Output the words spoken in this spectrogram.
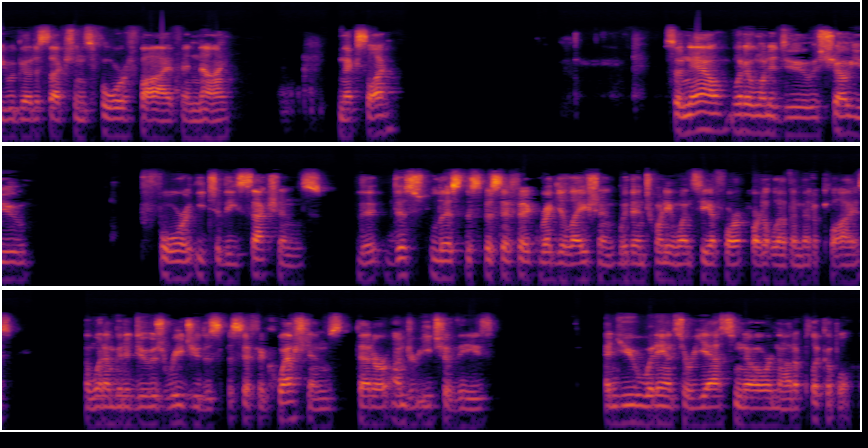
you would go to sections four, five, and nine. Next slide. So now what I want to do is show you for each of these sections, the, this lists the specific regulation within 21 CFR Part 11 that applies. And what I'm going to do is read you the specific questions that are under each of these, and you would answer yes, no, or not applicable.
